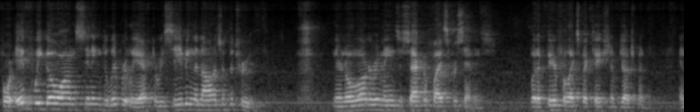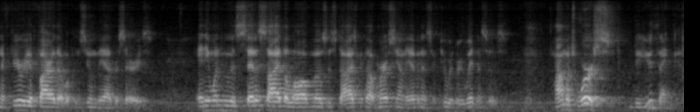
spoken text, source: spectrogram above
For if we go on sinning deliberately after receiving the knowledge of the truth, there no longer remains a sacrifice for sins, but a fearful expectation of judgment and a fury of fire that will consume the adversaries. Anyone who has set aside the law of Moses dies without mercy on the evidence of two or three witnesses. How much worse do you think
